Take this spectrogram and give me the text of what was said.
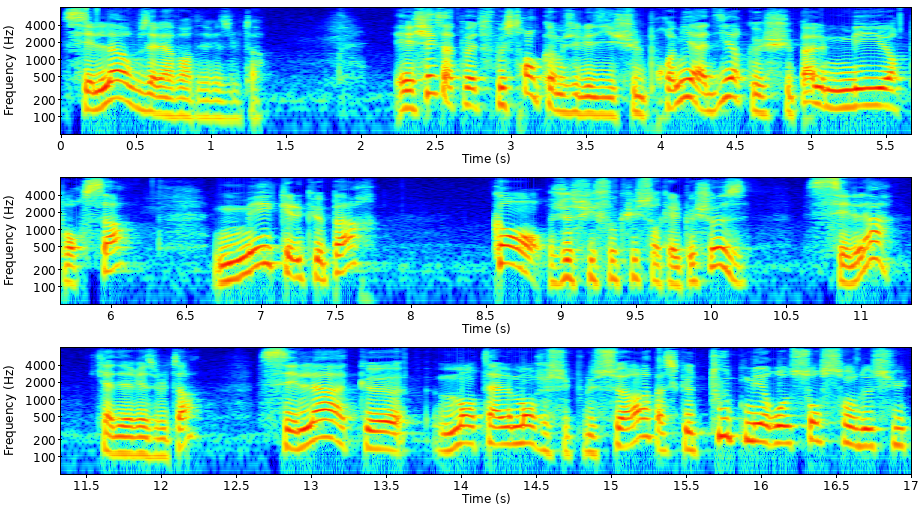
c'est là où vous allez avoir des résultats. Et je sais que ça peut être frustrant, comme je l'ai dit. Je suis le premier à dire que je ne suis pas le meilleur pour ça. Mais quelque part, quand je suis focus sur quelque chose, c'est là qu'il y a des résultats c'est là que mentalement je suis plus serein parce que toutes mes ressources sont dessus.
